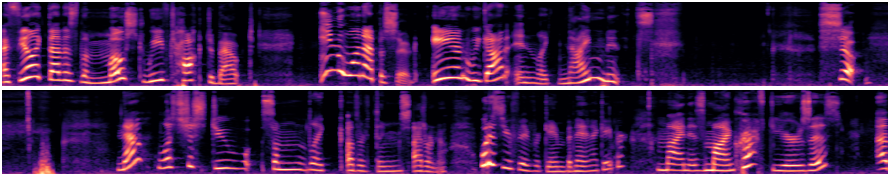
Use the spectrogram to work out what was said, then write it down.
I feel like that is the most we've talked about in one episode, and we got it in like nine minutes. So, now let's just do some like other things. I don't know. What is your favorite game, Banana Gamer? Mine is Minecraft. Yours is? Uh,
